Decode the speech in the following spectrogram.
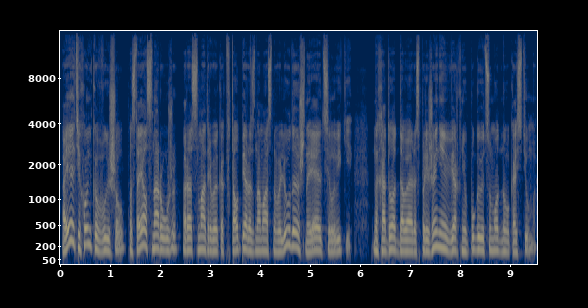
А я тихонько вышел, постоял снаружи, рассматривая, как в толпе разномастного люда шныряют силовики, на ходу отдавая распоряжение в верхнюю пуговицу модного костюма.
